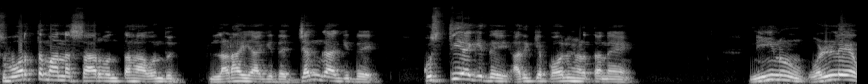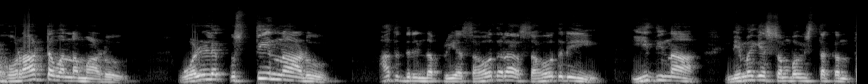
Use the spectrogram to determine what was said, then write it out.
ಸುವರ್ತಮಾನ ಸಾರುವಂತಹ ಒಂದು ಲಡಾಯಿ ಆಗಿದೆ, ಜಂಗ್ ಆಗಿದೆ. ಕುಸ್ತಿಯಾಗಿದೆ. ಅದಕ್ಕೆ ಪೌಲ್ ಹೇಳ್ತಾನೆ, ನೀನು ಒಳ್ಳೆಯ ಹೋರಾಟವನ್ನ ಮಾಡು, ಒಳ್ಳೆ ಕುಸ್ತಿಯನ್ನಾಡು. ಆದುದರಿಂದ ಪ್ರಿಯ ಸಹೋದರ, ಸಹೋದರಿ, ಈ ದಿನ ನಿಮಗೆ ಸಂಭವಿಸ್ತಕ್ಕಂಥ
